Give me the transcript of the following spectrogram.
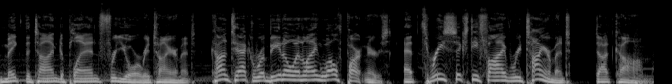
Make the time to plan for your retirement. Contact Rubino and Liang Wealth Partners at 365retirement.com.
